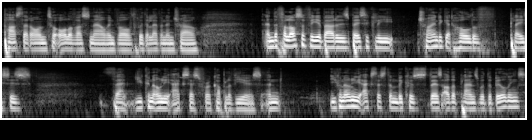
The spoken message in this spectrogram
passed that on to all of us now involved with Eleven and Trouw. And the philosophy about it is basically trying to get hold of places that you can only access for a couple of years, and you can only access them because there's other plans with the buildings,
